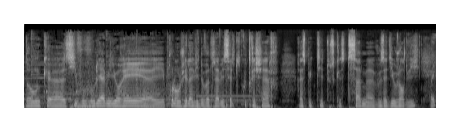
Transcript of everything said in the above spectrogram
Donc, euh, si vous voulez améliorer euh, et prolonger la vie de votre lave-vaisselle qui coûte très cher, respectez tout ce que Sam vous a dit aujourd'hui. Oui.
